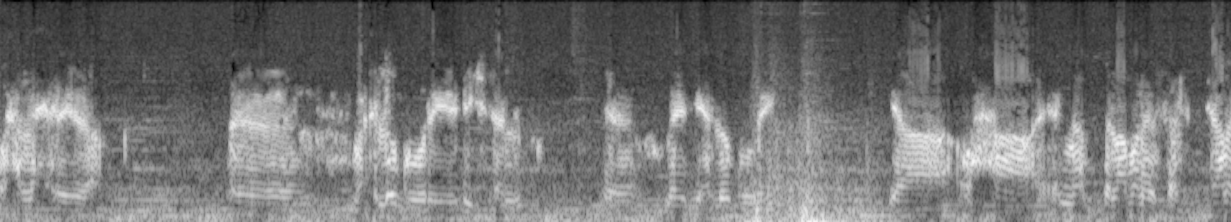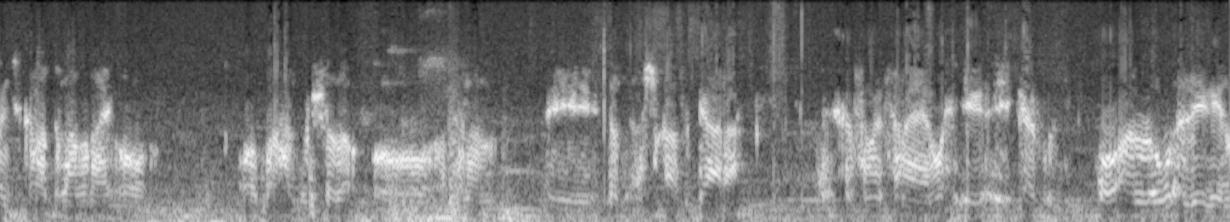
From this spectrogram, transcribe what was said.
waxaa la xiriira marka loo guuriyey digital media loo guuriyey yaa waxaa inaad bilaabanaysa challenge kala bilaabanayo oo oo baraha bulshada oo masalan dad ashkaas gaar ah iska samaysanayaan wax iyaga ay ku oo aan loogu adeegayn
